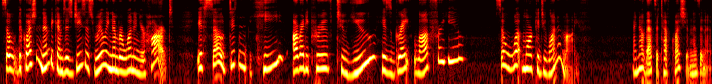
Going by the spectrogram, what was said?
So the question then becomes is jesus really number one in your heart? If so, didn't he already prove to you his great love for you? So, what more could you want in life? I know that's a tough question, isn't it?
